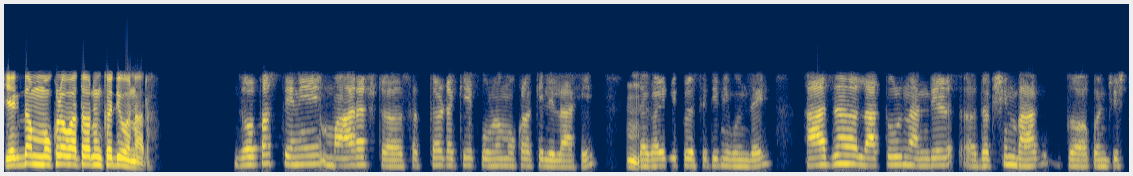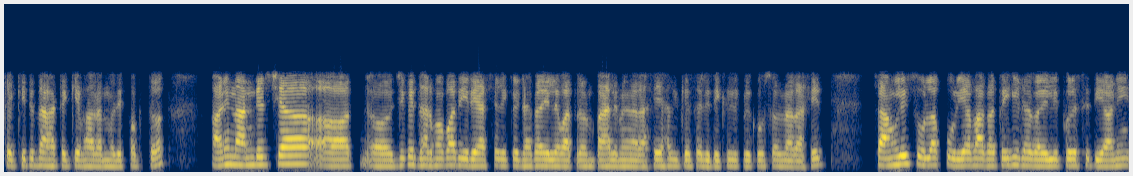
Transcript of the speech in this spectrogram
एकदम मोकळं वातावरण कधी होणार? जवळपास त्याने महाराष्ट्र 70% पूर्ण मोकळा केलेला आहे. हं. ढगाळी परिस्थिती निघून जाईल. आज लातूर, नांदेड अ, दक्षिण भाग अ, 25% ते 10% भागांमध्ये फक्त आणि नांदेडच्या जे काही धर्माबाद एरिया असेल इकडे ढगाळलेलं वातावरण पाहायला मिळणार आहे. हलक्या सरी देखील इकडे कोसळणार आहेत. सांगली, सोलापूर या भागातही ढगाळलेली परिस्थिती आणि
